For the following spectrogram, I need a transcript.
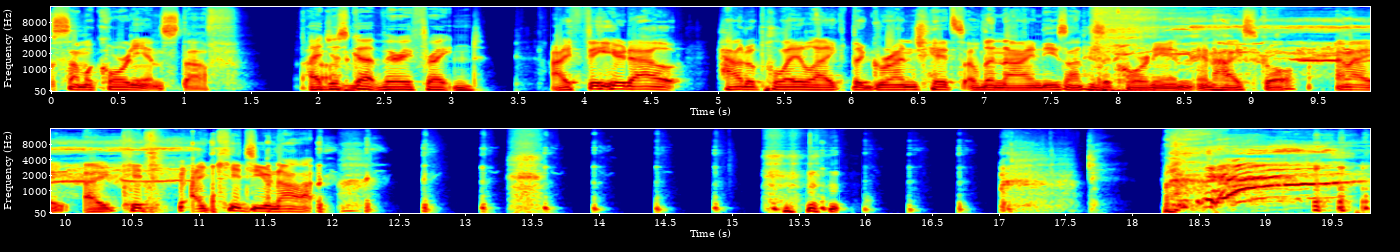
some accordion stuff. I just Um, got very frightened. I figured out how to play like the grunge hits of the '90s on his accordion in high school, and I, I kid, I kid you not.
